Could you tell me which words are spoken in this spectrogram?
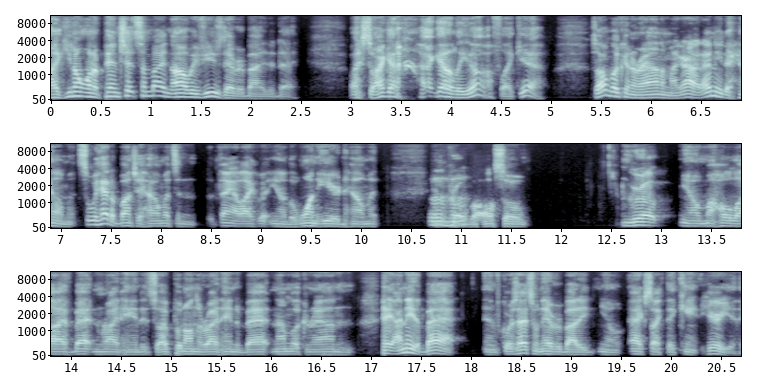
Like, you don't want to pinch hit somebody? No, we've used everybody today. Like, so I got I got to lead off. Like, yeah. So I'm looking around. I'm like, all right, I need a helmet. So we had a bunch of helmets, and the thing I like about you know the one eared helmet in pro Mhm. ball. So grew up, you know, my whole life batting right handed. So I put on the right handed bat, and I'm looking around. Hey, I need a bat. And of course, that's when everybody you know acts like they can't hear you.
